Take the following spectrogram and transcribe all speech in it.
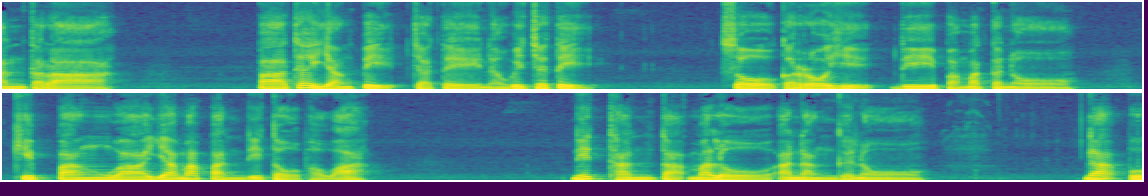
อันตรา ปาเทยังปิจเตนวิจติ โซกโรหิดีปมัตตโน คิปังวายมะปันดิโตภวะ นิทันตะมะโลอนังกโน ณปุ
